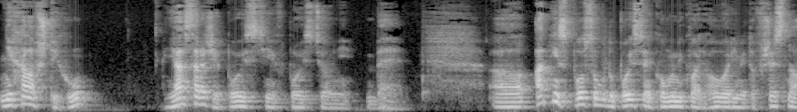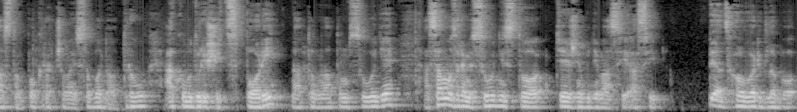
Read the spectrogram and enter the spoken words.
nechala v štychu, ja sa radšej poistím v poisťovni B. akým spôsobom budú poistenie komunikovať, hovoríme to v 16. pokračovaní slobodného trhu, ako budú riešiť spory na tom, na tom súde. A samozrejme súdnictvo tiež nebudem asi, asi viac hovoriť, lebo uh,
